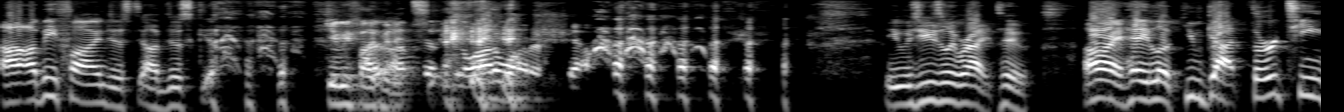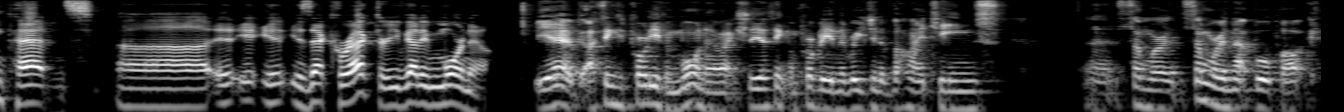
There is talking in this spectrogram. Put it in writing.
I'll be fine. Just, I'm just. Give me 5 minutes. a lot of water. Yeah. he was usually right too. All right. Hey, look, you've got 13 patents. Uh, is that correct, or you've got even more now? Yeah, I think it's probably even more now. Actually, I think I'm probably in the region of the high teens, uh, somewhere, somewhere in that ballpark.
